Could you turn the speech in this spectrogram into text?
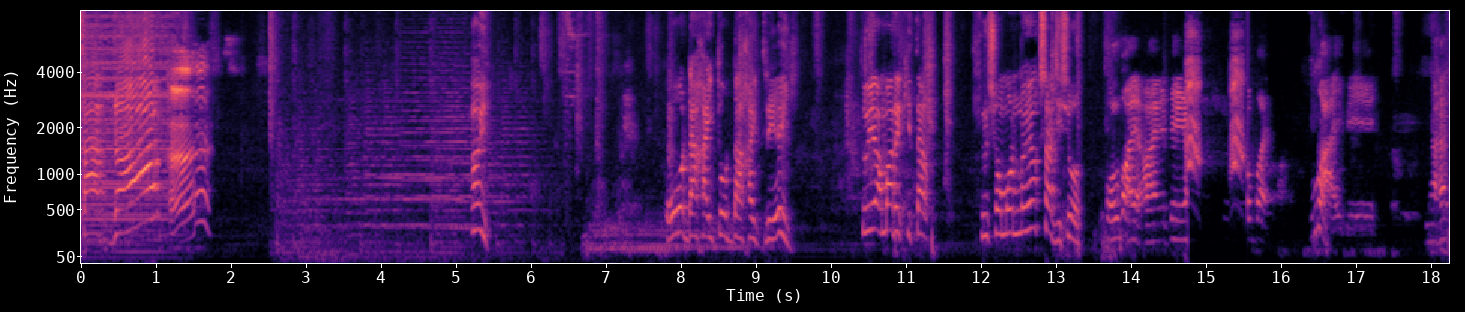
সাদ্দাম ভাই ও ডাকাই তোর ডাকাইত রে এই। তুই আমারে কিতাব তুই সমন্বয়ক সাজিস ও? ভাই আয় বে ও ভাই ভাই বে নাই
